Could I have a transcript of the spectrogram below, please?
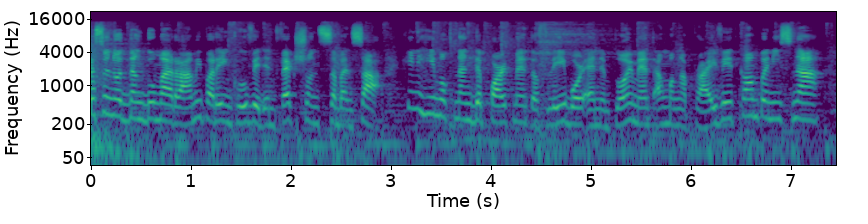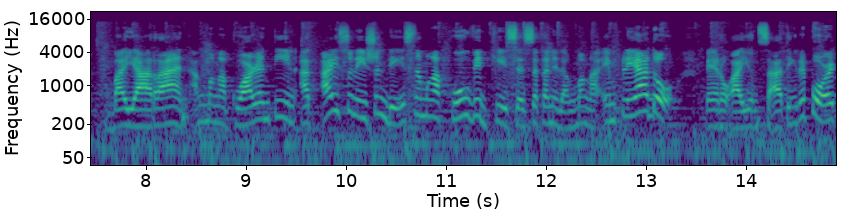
Kasunod ng dumarami pa rin COVID infections sa bansa, hinihimok ng Department of Labor and Employment ang mga private companies na bayaran ang mga quarantine at isolation days ng mga COVID cases sa kanilang mga empleyado. Pero ayon sa ating report,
